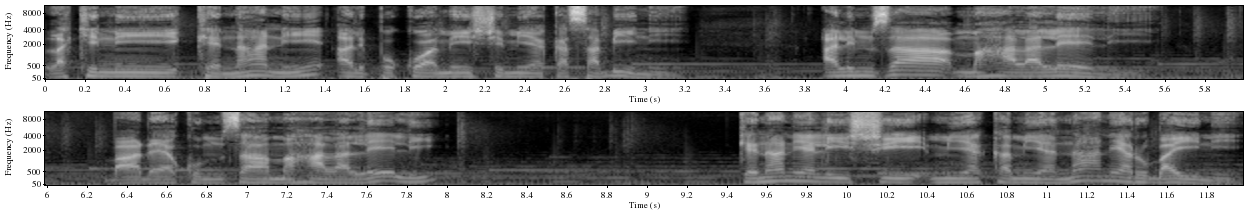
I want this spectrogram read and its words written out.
lakini Kenani alipokuwa ameishi miaka 70 alimzaa Mahalaleli. Baada ya kumzaa Mahalaleli, Kenani aliishi miaka 840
